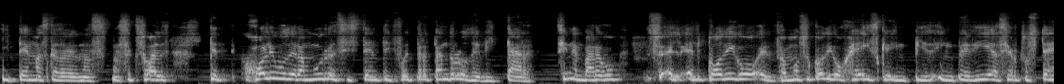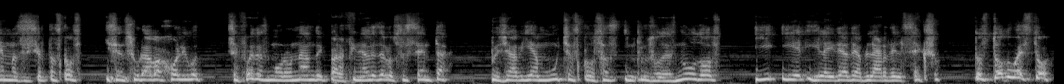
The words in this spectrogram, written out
y temas cada vez más, más sexuales, que Hollywood era muy resistente y fue tratándolo de evitar. Sin embargo, el, código, el famoso código Hayes que impedía ciertos temas y ciertas cosas y censuraba Hollywood, se fue desmoronando y para finales de los 60, pues ya había muchas cosas, incluso desnudos, y, y, la idea de hablar del sexo. Entonces todo esto,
